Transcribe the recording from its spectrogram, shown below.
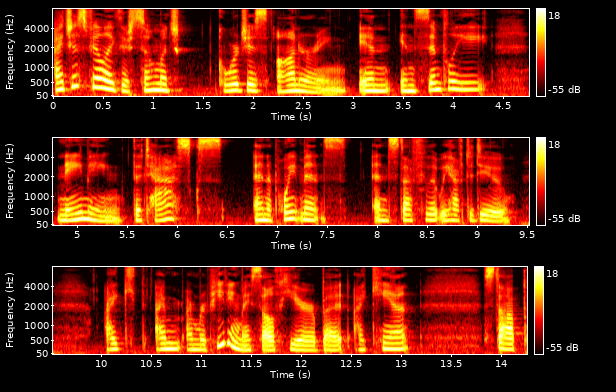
i just feel like there's so much gorgeous honoring in in simply naming the tasks and appointments and stuff that we have to do I, I'm, I'm repeating myself here, but I can't stop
